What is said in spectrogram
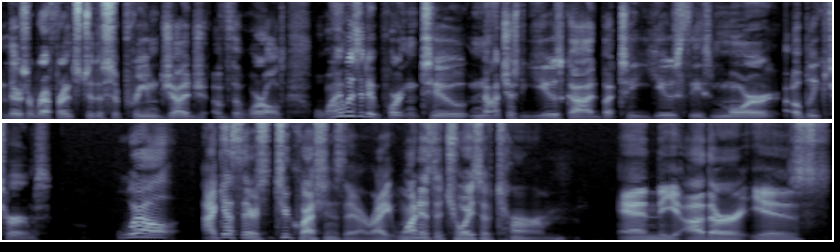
there's a reference to the supreme judge of the world. Why was it important to not just use God, but to use these more oblique terms? Well, I guess there's two questions there, right? One is the choice of term, and the other is,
